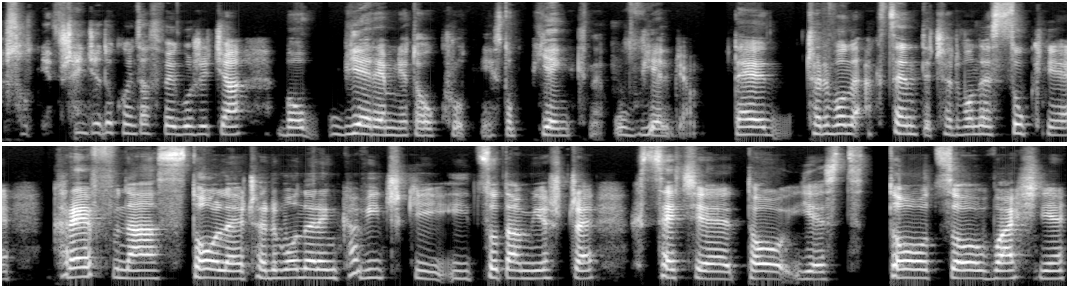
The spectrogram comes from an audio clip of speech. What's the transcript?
absolutnie wszędzie do końca swojego życia, bo bierze mnie to okrutnie. Jest to piękne, uwielbiam te czerwone akcenty, czerwone suknie, krew na stole, czerwone rękawiczki i co tam jeszcze chcecie, to jest to, co właśnie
